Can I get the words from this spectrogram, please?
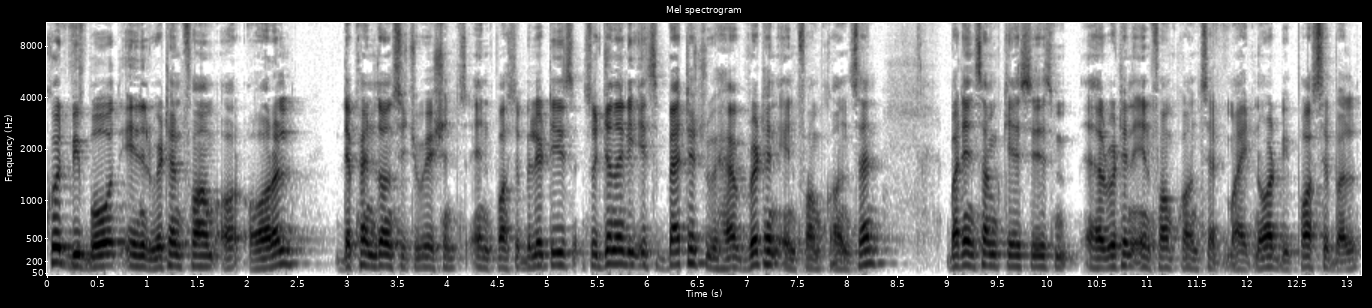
could be both in written form or oral depends on situations and possibilities. So generally it's better to have written informed consent, but in some cases, uh, written informed consent might not be possible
